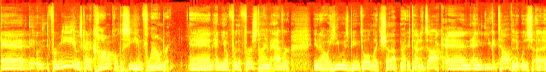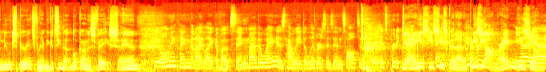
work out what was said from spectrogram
And it was for me, it was kind of comical to see him floundering. And and you know, for the first time ever, you know, he was being told like, "Shut up, not your time to talk." And and you could tell that it was a, a new experience for him. You could see that look on his face. And The only thing that I like about Singh, by the way, is how he delivers his insults. It's pretty, it's pretty cool. Yeah, he's- he's- he's good at it. But he's young, right? He's yeah, young. yeah,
